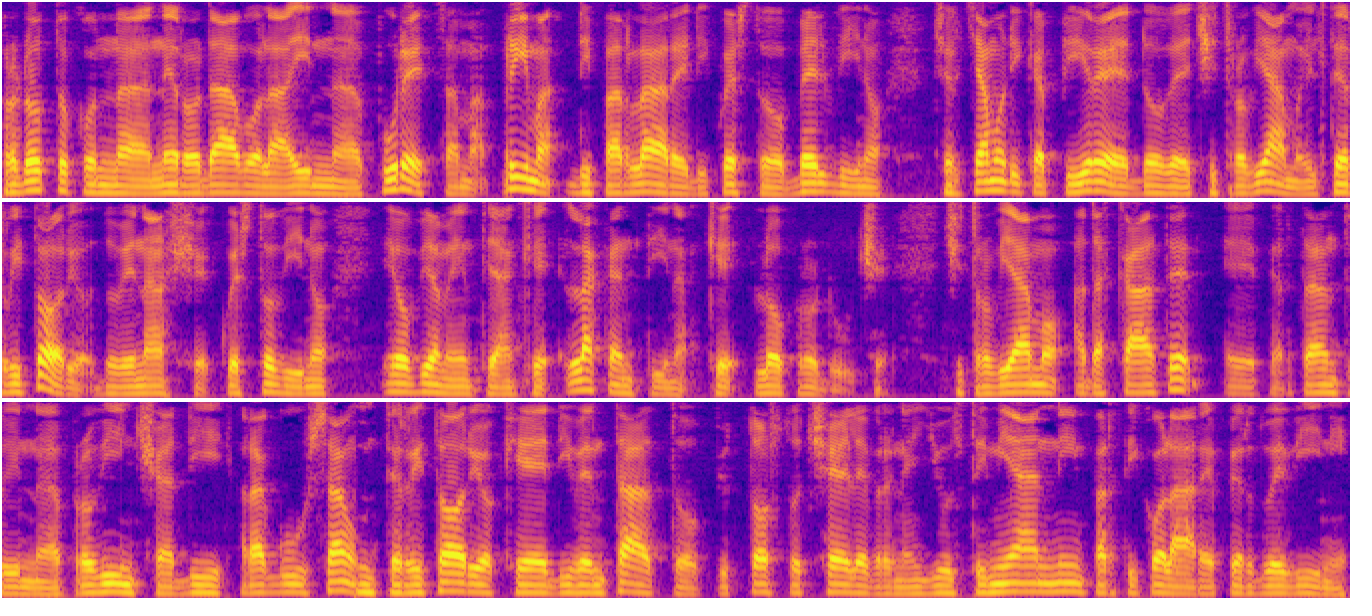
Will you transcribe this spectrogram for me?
prodotto con Nero d'Avola in purezza, ma prima di parlare di questo bel vino cerchiamo di capire dove ci troviamo, il territorio dove nasce questo vino e ovviamente anche la cantina che lo produce. Ci troviamo ad Acate e pertanto in provincia di Ragusa, un territorio che è diventato piuttosto celebre negli ultimi anni, in particolare per due vini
